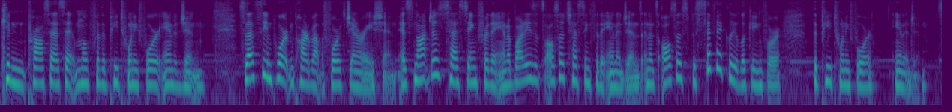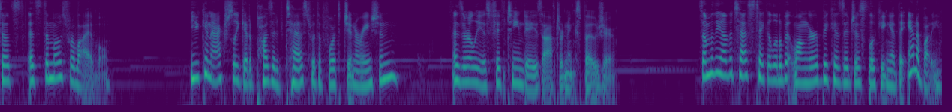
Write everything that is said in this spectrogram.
can process it and look for the P24 antigen. So that's the important part about the fourth generation. It's not just testing for the antibodies, it's also testing for the antigens, and it's also specifically looking for the P24 antigen. So it's it's the most reliable. You can actually get a positive test with a fourth generation as early as 15 days after an exposure. Some of the other tests take a little bit longer because they're just looking at the antibody.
